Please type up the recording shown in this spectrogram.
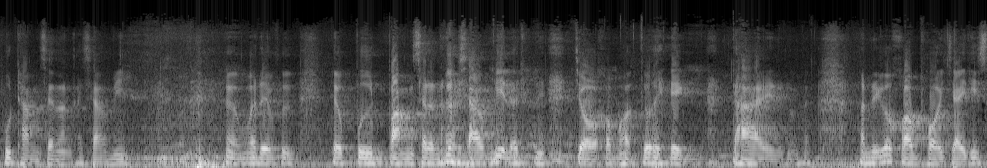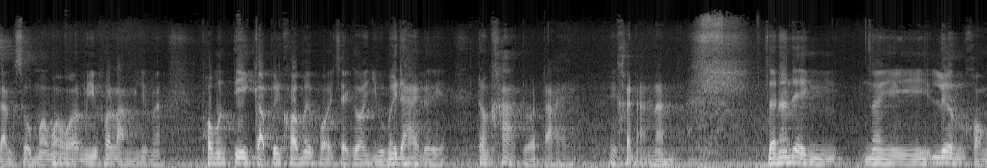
ผู้ทางสนังขชามี ไม่ได้พึ่งเดี๋ยวปืนปังสนังขชามีแล้วนี่จ่อขมับตัวเองตาย อันนี้ก็ความพอใจที่สั่งสมมาว่าวันมีพลังใช่ไหมพอมันตีกลับเป็นความไม่พอใจก็อยู่ไม่ได้เลย ต้องฆ่าตัวตายในขณะนั้นดังนั้นเองในเรื่องของ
